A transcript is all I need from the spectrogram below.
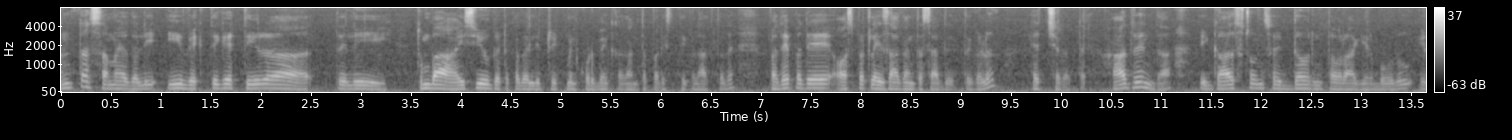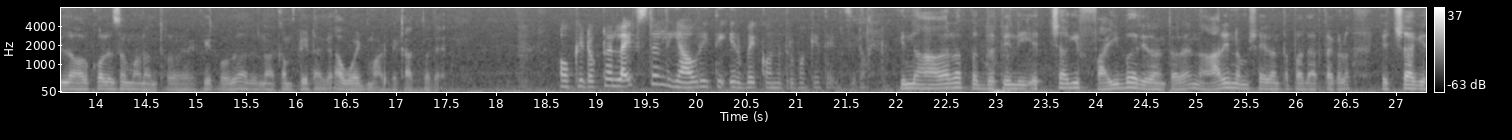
ಅಂಥ ಸಮಯದಲ್ಲಿ ಈ ವ್ಯಕ್ತಿಗೆ ತೀರದಲ್ಲಿ ತುಂಬ ಐ ಸಿ ಯು ಘಟಕದಲ್ಲಿ ಟ್ರೀಟ್ಮೆಂಟ್ ಕೊಡಬೇಕಾಗಂಥ ಪರಿಸ್ಥಿತಿಗಳಾಗ್ತದೆ. ಪದೇ ಪದೇ ಹಾಸ್ಪಿಟಲೈಸ್ ಆಗೋಂಥ ಸಾಧ್ಯತೆಗಳು ಹೆಚ್ಚಿರುತ್ತೆ. ಆದ್ದರಿಂದ ಈ ಗಾಲ್ ಸ್ಟೋನ್ಸ್ ಇದ್ದವ್ರಂಥವ್ರಾಗಿರ್ಬೋದು ಇಲ್ಲ ಆಲ್ಕೋಹಾಲಿಸಮ್ ಮಾಡೋಂಥವ್ರಾಗಿರ್ಬೋದು ಅದನ್ನು ಕಂಪ್ಲೀಟಾಗಿ ಅವಾಯ್ಡ್ ಮಾಡಬೇಕಾಗ್ತದೆ. ಓಕೆ ಡಾಕ್ಟರ್ ಲೈಫ್ ಸ್ಟೈಲ್ ಯಾವ ರೀತಿ ಇರಬೇಕು ಅನ್ನೋದ್ರ ಬಗ್ಗೆ ತಿಳಿಸಿ ಡಾಕ್ಟರ್ ಇನ್ನು ಆಹಾರ ಪದ್ಧತಿಯಲ್ಲಿ ಹೆಚ್ಚಾಗಿ ಫೈಬರ್ ಇರೋಂಥದ್ದು ನಾರಿನಂಶ ಇರೋಂಥ ಪದಾರ್ಥಗಳು ಹೆಚ್ಚಾಗಿ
